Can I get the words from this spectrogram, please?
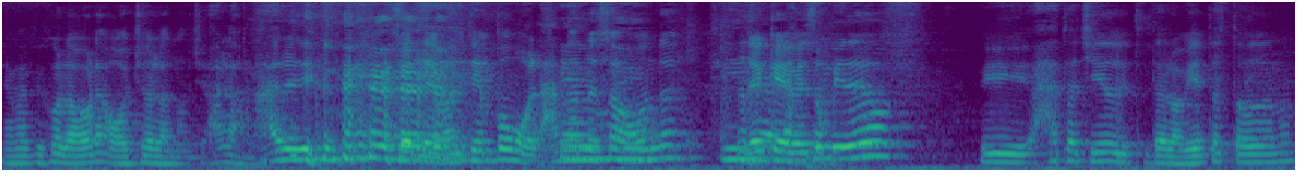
Ya me fijo la hora, 8 de la noche. A la madre, se te va el tiempo volando en esa onda. Sí. De que ves un video y, ah, está chido, y te lo avientas todo, ¿no?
